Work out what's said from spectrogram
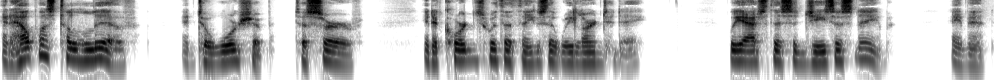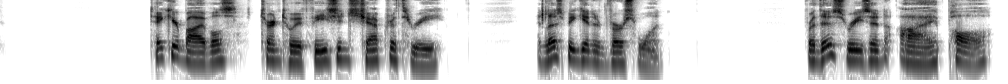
and help us to live and to worship, to serve, in accordance with the things that we learned today. We ask this in Jesus' name. Amen. Take your Bibles, turn to Ephesians chapter 3, and let's begin in verse 1. For this reason, I, Paul,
